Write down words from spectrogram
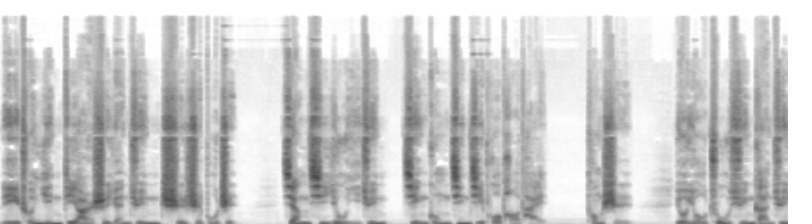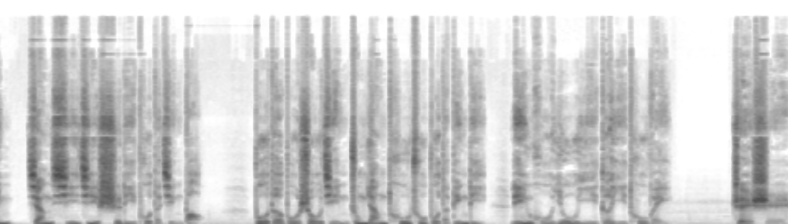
李纯因第二师援军迟迟不至，江西右翼军进攻金鸡坡炮台，同时又有驻巡赣军将袭击十里铺的警报，不得不收紧中央突出部的兵力。林虎右翼得以突围。这时。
